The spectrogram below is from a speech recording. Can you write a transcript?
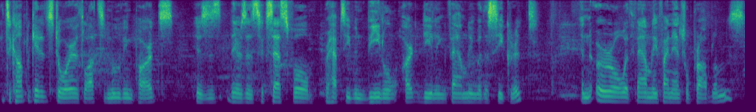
It's a complicated story with lots of moving parts. There's, there's a successful, perhaps even venal art dealing family with a secret, an earl with family financial problems,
